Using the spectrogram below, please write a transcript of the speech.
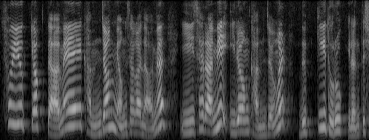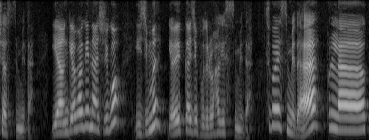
소유격 다음에 감정 명사가 나오면 이 사람이 이런 감정을 느끼도록 이런 뜻이었습니다. 이해한 게 확인하시고 이 짐은 여기까지 보도록 하겠습니다. 수고했습니다. 콜락!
